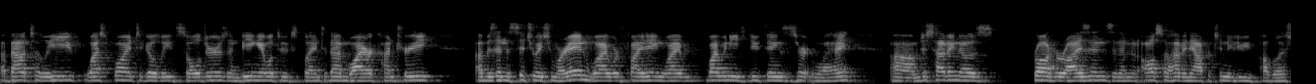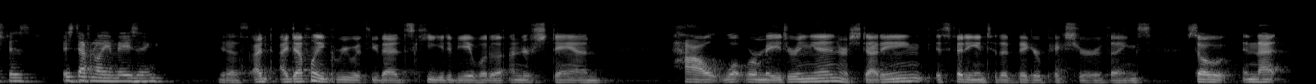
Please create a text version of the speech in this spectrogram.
about to leave West Point to go lead soldiers and being able to explain to them why our country um, is in the situation we're in, why we're fighting, why why we need to do things a certain way. Um, just having those broad horizons and then also having the opportunity to be published is is definitely amazing. Yes, I, I definitely agree with you that it's key to be able to understand how what we're majoring in or studying is fitting into the bigger picture of things. So, in that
